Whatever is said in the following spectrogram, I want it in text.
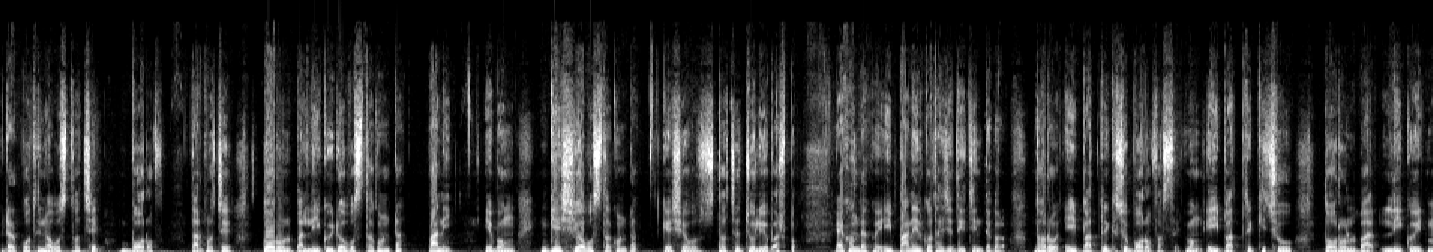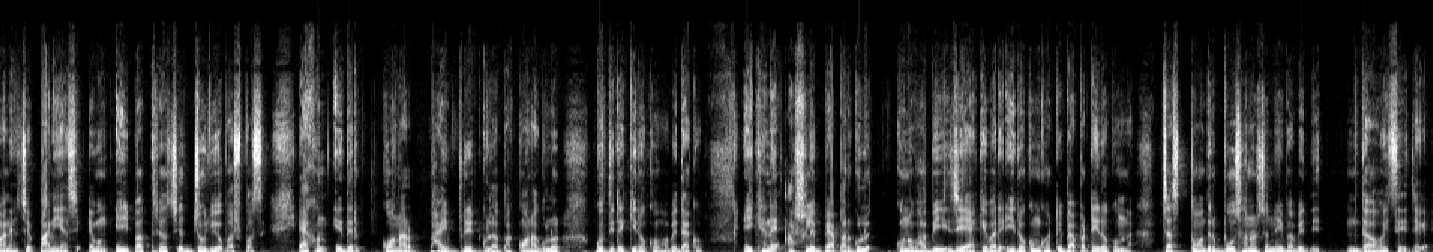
এটার কঠিন অবস্থা হচ্ছে বরফ, তারপর হচ্ছে তরল বা লিকুইড অবস্থা কোনটা? পানি, এবং গ্যাসীয় অবস্থা কোনটা? গ্যাসীয় অবস্থা হচ্ছে জলীয় বাষ্প। এখন দেখো, এই পানির কথাই যদি চিন্তা করো, ধরো এই পাত্রে কিছু বরফ আছে এবং এই পাত্রে কিছু তরল বা লিকুইড মানে হচ্ছে পানি আছে এবং এই পাত্রে হচ্ছে জলীয় বাষ্প আছে। এখন এদের কণার ভাইব্রেটগুলো বা কণাগুলোর গতিটা কীরকম হবে দেখো, এইখানে আসলে ব্যাপারগুলো কোনোভাবেই যে একেবারে এইরকম ঘটে ব্যাপারটা এরকম না জাস্ট তোমাদের বোঝানোর জন্য এইভাবে দেওয়া হয়েছে এই জায়গায়।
